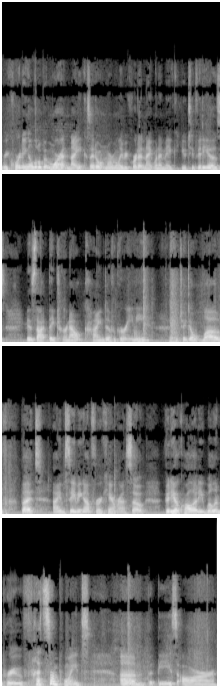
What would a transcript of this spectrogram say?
recording a little bit more at night, because I don't normally record at night when I make YouTube videos, is that they turn out kind of grainy, which I don't love, but I'm saving up for a camera, so video quality will improve at some point. Um, but these are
